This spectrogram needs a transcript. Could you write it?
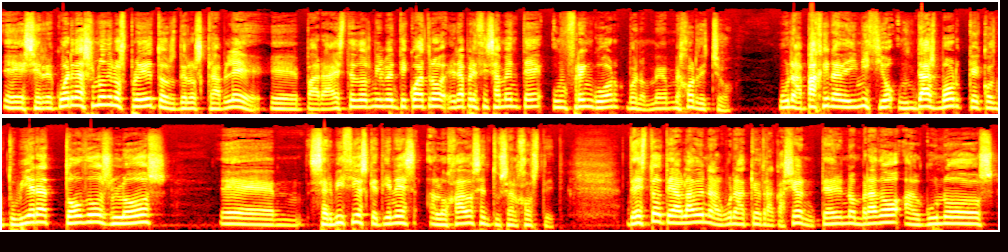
Eh, si recuerdas, uno de los proyectos de los que hablé eh, para este 2024 era precisamente un framework, bueno, mejor dicho, una página de inicio, un dashboard que contuviera todos los eh, servicios que tienes alojados en tu self-hosted. De esto te he hablado en alguna que otra ocasión. Te he nombrado algunos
